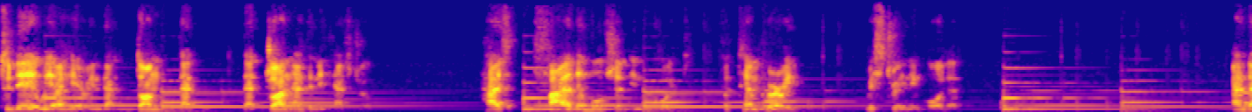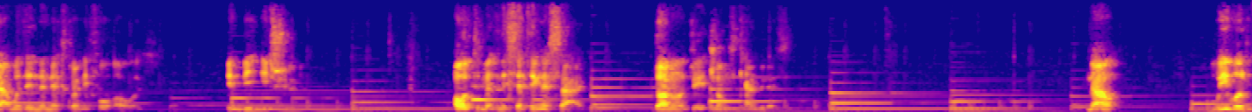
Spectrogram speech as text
today we are hearing that Don that that John Anthony Castro has filed a motion in court for temporary restraining order and that within the next 24 hours it be issued ultimately setting aside Donald J. Trump's candidacy. Now, we will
